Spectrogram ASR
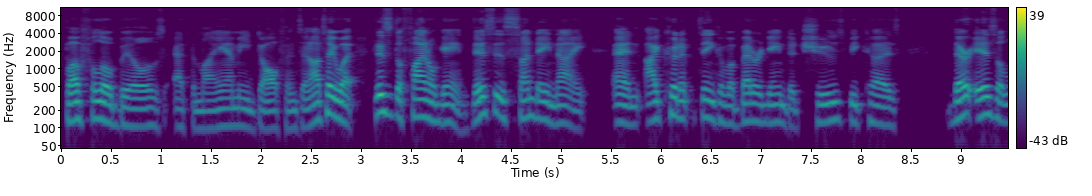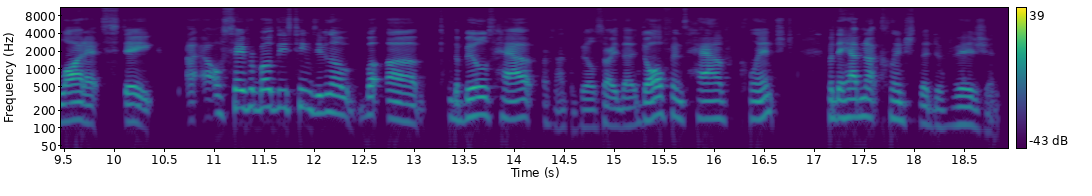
Buffalo Bills at the Miami Dolphins. And I'll tell you what, this is the final game. This is Sunday night, and I couldn't think of a better game to choose because there is a lot at stake. I'll say for both these teams, even though uh, the Bills have, or not the Bills, sorry, the Dolphins have clinched, but they have not clinched the division.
